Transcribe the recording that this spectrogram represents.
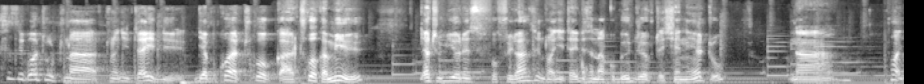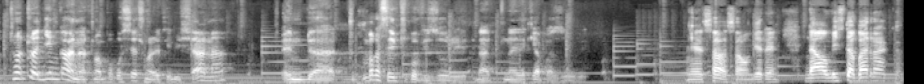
sisi watu tuna tunajitahidi japokuwa hatuko hatuko kamili to be honest for freelancing tunajitahidi sana kubuild reputation yetu na tuna- tuna- tunajengana tunapokosea tunarekebishana and uh, mpaka sahivi tuko vizuri na tunaelekea pazuri. Yeah, ongereni nao mr baraka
